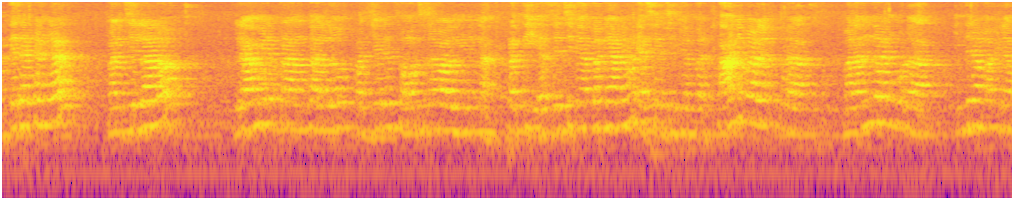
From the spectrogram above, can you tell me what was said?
అదే రకంగా మన జిల్లాలో గ్రామీణ ప్రాంతాల్లో పద్దెనిమిది సంవత్సరాలు నిండిన ప్రతి ఎస్హెచ్జి మెంబర్ కానీ ఎస్హెచ్జి మెంబర్ కాని వాళ్ళకు కూడా మనందరం కూడా ఇందిరా మహిళా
